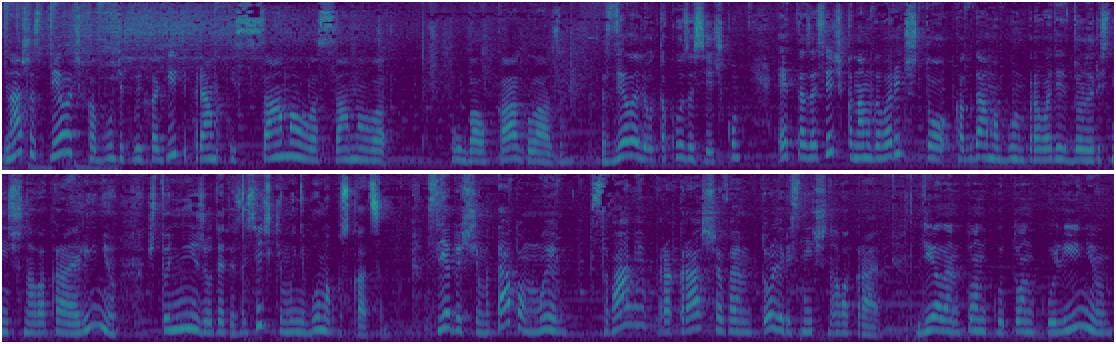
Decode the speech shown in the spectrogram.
Наша стрелочка будет выходить прям из самого-самого уголка глаза. Сделали вот такую засечку. Эта засечка нам говорит, что когда мы будем проводить вдоль ресничного края линию, что ниже вот этой засечки мы не будем опускаться. Следующим этапом мы с вами прокрашиваем вдоль ресничного края. Делаем тонкую-тонкую линию.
